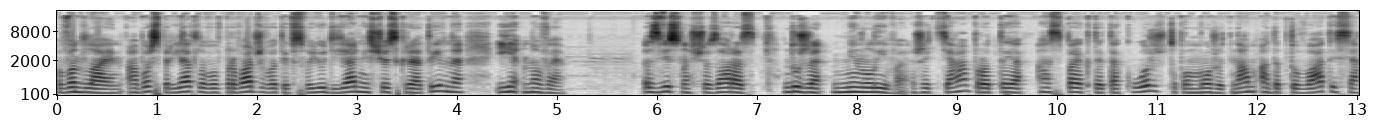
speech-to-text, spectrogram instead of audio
в онлайн або ж сприятливо впроваджувати в свою діяльність щось креативне і нове. Звісно, що зараз дуже мінливе життя, проте аспекти також допоможуть нам адаптуватися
